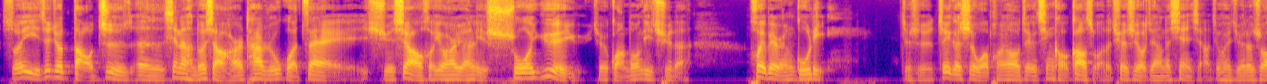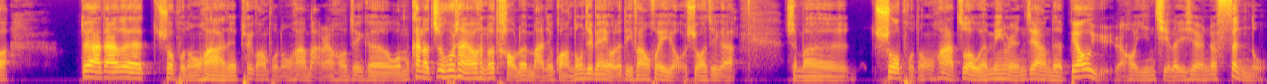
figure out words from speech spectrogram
所以这就导致，呃，现在很多小孩他如果在学校和幼儿园里说粤语，就是广东地区的，会被人孤立。就是这个是我朋友这个亲口告诉我的，确实有这样的现象，就会觉得说，对啊，大家都在说普通话，在推广普通话嘛。然后这个我们看到知乎上有很多讨论嘛，就广东这边有的地方会有说这个什么说普通话做文明人这样的标语，然后引起了一些人的愤怒，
